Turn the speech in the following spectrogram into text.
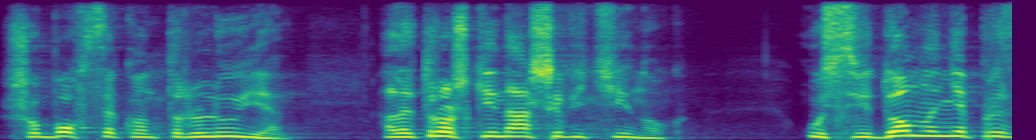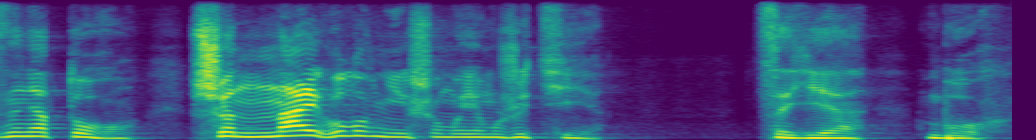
що Бог все контролює, але трошки інакший відтінок. Усвідомлення признання того, що найголовніше в моєму житті це є Бог.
